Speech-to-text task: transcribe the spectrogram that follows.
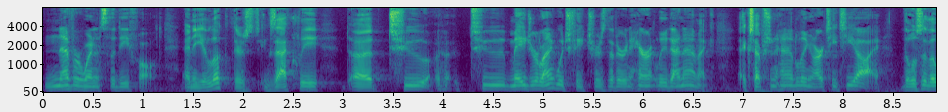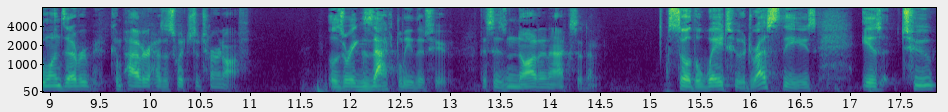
never when it's the default. And you look, there's exactly uh, two, uh, two major language features that are inherently dynamic exception handling, RTTI. Those are the ones that every compiler has a switch to turn off. Those are exactly the two. This is not an accident. So the way to address these is to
